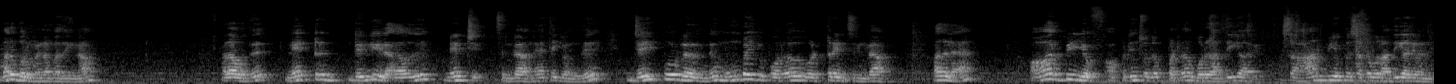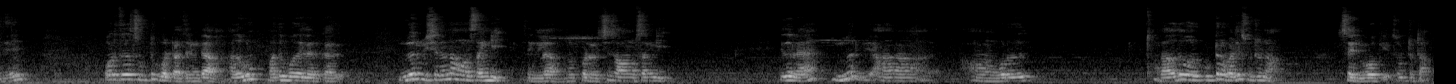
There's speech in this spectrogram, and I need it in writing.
மறுபுறம் என்ன பார்த்தீங்கன்னா அதாவது நேற்று டெல்லியில் அதாவது நேற்று சரிங்களா? நேற்றுக்கு வந்து ஜெய்ப்பூர்ல இருந்து மும்பைக்கு போற ஒரு ட்ரெயின் சரிங்களா? அதுல ஆர்பிஎஃப் அப்படின்னு சொல்லப்படுற ஒரு அதிகாரி. ஆர்பிஎஃப் சட்ட ஒரு அதிகாரி வந்து ஒருத்தர் சுட்டு கொட்டா சரிங்களா? அதுவும் மது போதையில் இருக்காது இன்னொரு விஷயம் என்னன்னா அவன் சங்கி சரிங்களா? முப்பது விஷயம் அவன் சங்கி. இதில் இன்னொரு அவன் ஒரு அதாவது ஒரு குற்றவாளி சுட்டுனான். சரி ஓகே சுட்டுட்டான்.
